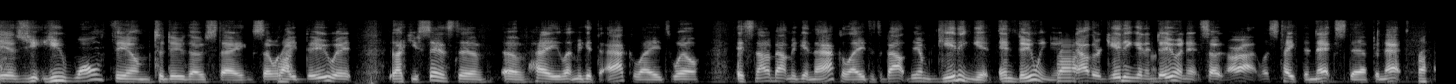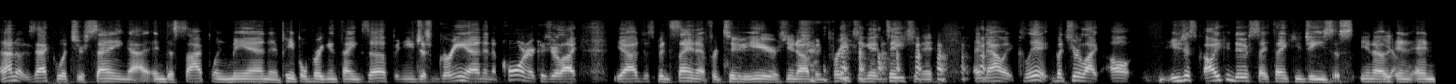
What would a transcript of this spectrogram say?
is you, you want them to do those things. So when right. they do it, like you said, instead of, of hey, let me get the accolades. Well, it's not about me getting the accolades. It's about them getting it and doing it. Right. Now they're getting it and doing it. So all right, let's take the next step. And that, right. and I know exactly what you're saying uh, in discipling men and people bringing things up, and you just grin in a corner because you're like, yeah, I've just been saying that for two years. You know, I've been preaching it and teaching it, and now it clicked. But you're like, oh, you just all you can do is say thank you jesus you know yeah. and and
